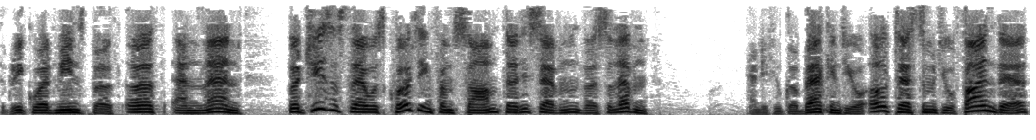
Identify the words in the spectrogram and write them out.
The Greek word means both earth and land, but Jesus there was quoting from Psalm 37 and verse 11. And if you go back into your Old Testament, you'll find there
